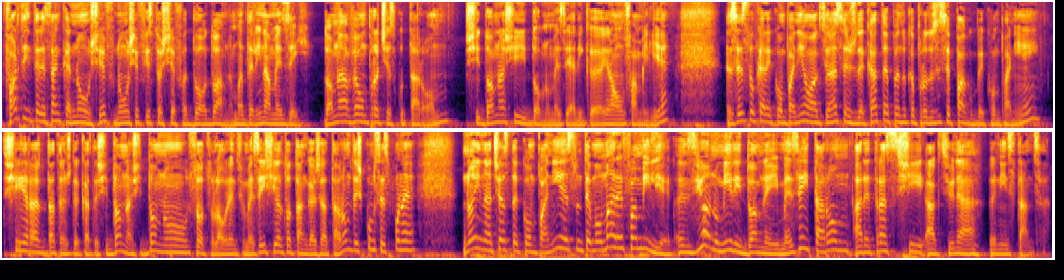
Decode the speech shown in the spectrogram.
Foarte interesant că nou șef, nou șef este o șefă, do- doamnă, Mădălina Mezei Doamna avea un proces cu Tarom și doamna și domnul Mezei, adică erau în familie, în sensul în care compania o acționase în judecată pentru că produsese pagube companiei și era dată în judecată și doamna și domnul, soțul Laurențiu Mezei și el tot angajat Tarom. Deci, cum se spune, noi în această companie suntem o mare familie. În ziua numirii doamnei Mezei, Tarom a retras și acțiunea în instanță.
